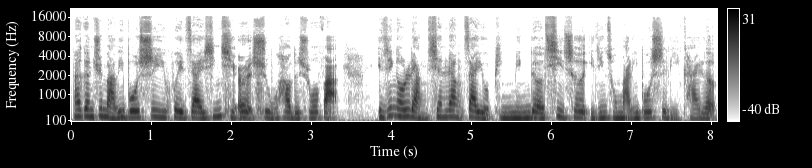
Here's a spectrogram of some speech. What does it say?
那根据马利波市议会在星期二十五号的说法，已经有两千辆载有平民的汽车已经从马利波市离开了。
